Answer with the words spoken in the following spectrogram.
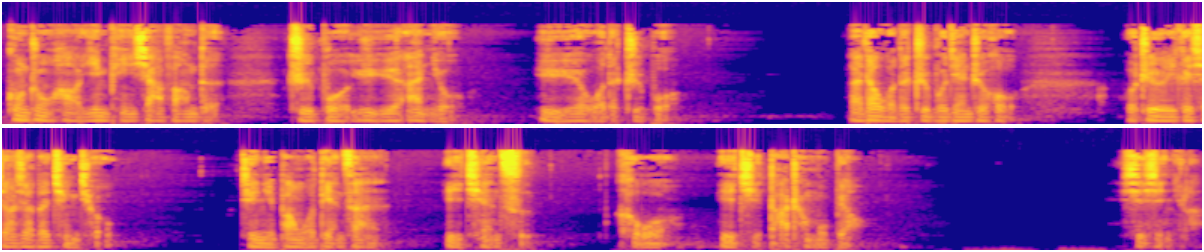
公众号音频下方的直播预约按钮。预约我的直播。来到我的直播间之后，我只有一个小小的请求，请你帮我点赞一千次，和我一起达成目标。谢谢你了，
